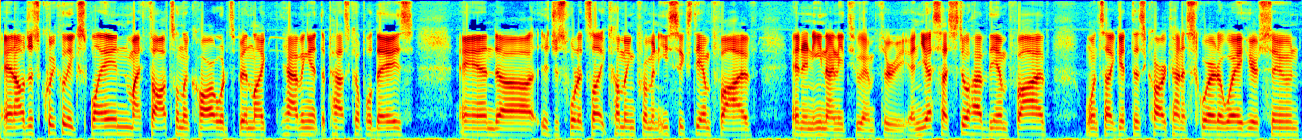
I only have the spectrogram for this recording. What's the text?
and I'll just quickly explain my thoughts on the car, what it's been like having it the past couple days, and uh, just what it's like coming from an E60 M5 and an E92 M3. And yes, I still have the M5. Once I get this car kind of squared away here soon,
